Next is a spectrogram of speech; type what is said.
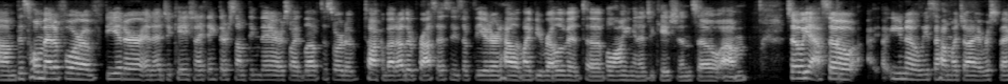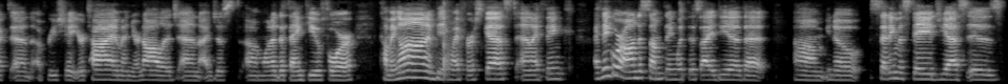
um, this whole metaphor of theater and education, I think there's something there. So I'd love to sort of talk about other processes of theater and how it might be relevant to belonging in education. So um, so yeah, so you know, Lisa, how much I respect and appreciate your time and your knowledge, and I just um, wanted to thank you for coming on and being my first guest. And I think I think we're onto something with this idea that um, you know, setting the stage, yes, is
